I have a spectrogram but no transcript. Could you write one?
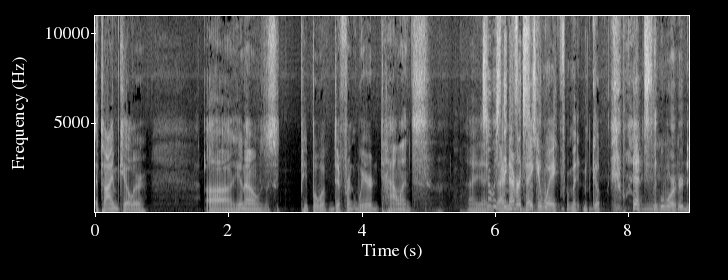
a time killer. Uh, you know, just people with different weird talents. I, It's I, I never it's like take so away from it and go. That's the word.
